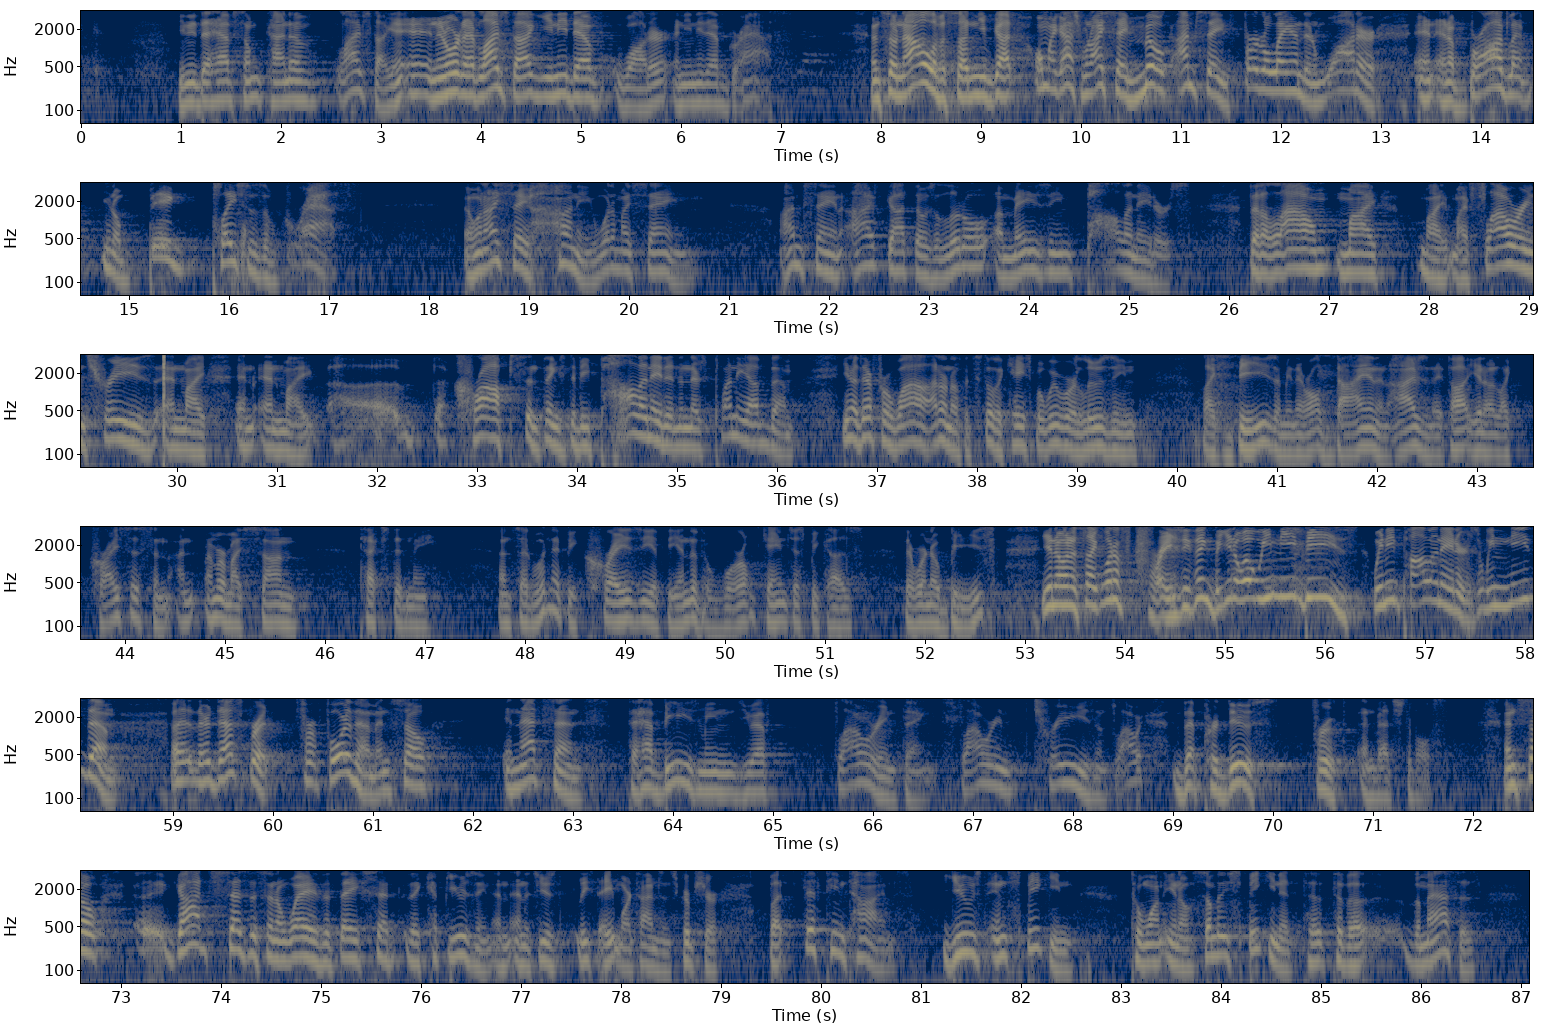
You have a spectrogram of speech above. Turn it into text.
You need to have some kind of livestock. And in order to have livestock, you need to have water and you need to have grass. And so now all of a sudden you've got, oh my gosh, when I say milk, I'm saying fertile land and water and, and a broad land, you know, big places of grass. And when I say honey, what am I saying? I'm saying I've got those little amazing pollinators that allow my, my, my flowering trees and my, and, and my uh, crops and things to be pollinated, and there's plenty of them you know, there for a while, I don't know if it's still the case, but we were losing like bees. I mean, they were all dying in hives, and they thought, you know, like crisis. And I remember my son texted me and said, Wouldn't it be crazy if the end of the world came just because there were no bees? You know, and it's like, what a crazy thing. But you know what? We need bees. We need pollinators. We need them. Uh, they're desperate for, for them. And so, in that sense, to have bees means you have flowering things, flowering trees and flowers that produce fruit and vegetables. And so God says this in a way that they said they kept using, and, and it's used at least eight more times in Scripture, but 15 times used in speaking to one, you know, somebody speaking it to, to the, the masses,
